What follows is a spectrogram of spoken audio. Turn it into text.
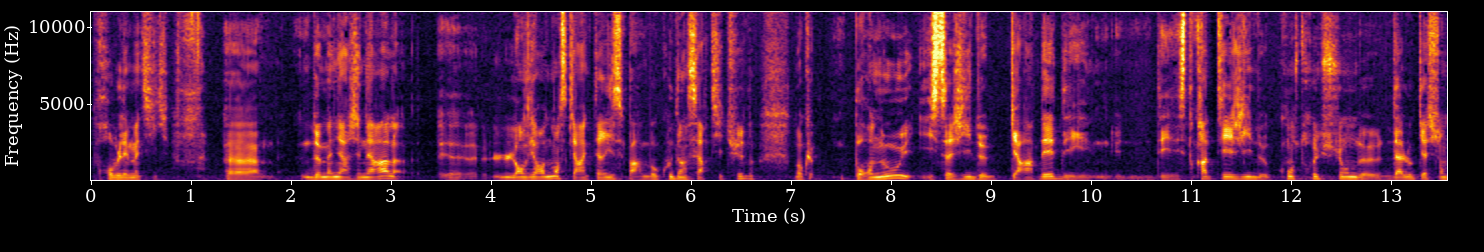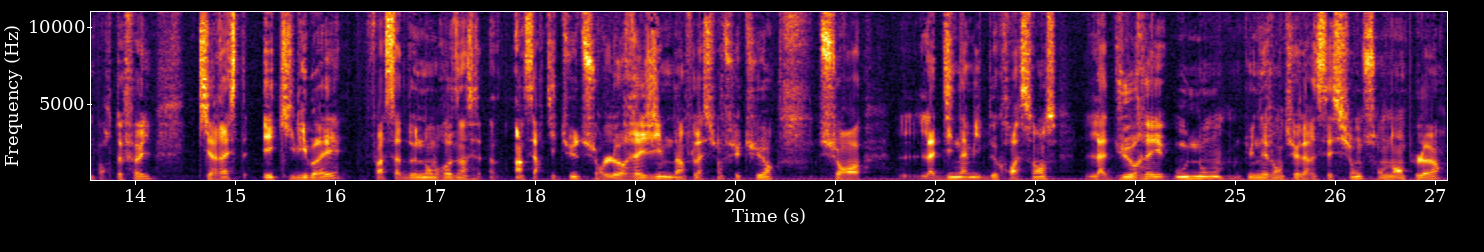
problématiques. de manière générale, l'environnement se caractérise par beaucoup d'incertitudes. Donc, pour nous, il s'agit de garder des, stratégies de construction, d'allocation de, portefeuille qui restent équilibrées face à de nombreuses incertitudes sur le régime d'inflation future, sur la dynamique de croissance, la durée ou non d'une éventuelle récession, son ampleur.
